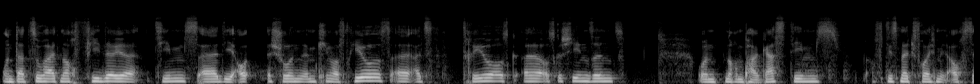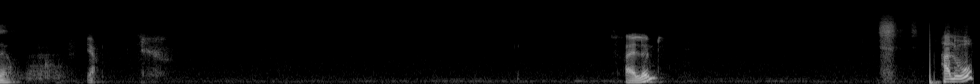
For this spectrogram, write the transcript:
und dazu halt noch viele Teams, äh, die schon im King of Trios äh, als Trio aus, äh, ausgeschieden sind. Und noch ein paar Gastteams. Auf dieses Match freue ich mich auch sehr. Island? Hallo?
